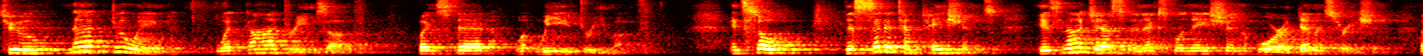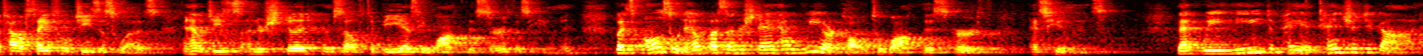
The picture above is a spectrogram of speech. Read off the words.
to not doing what God dreams of, but instead what we dream of. And so, this set of temptations is not just an explanation or a demonstration of how faithful Jesus was and how Jesus understood himself to be as he walked this earth as a human, but it's also to help us understand how we are called to walk this earth as humans. That we need to pay attention to God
